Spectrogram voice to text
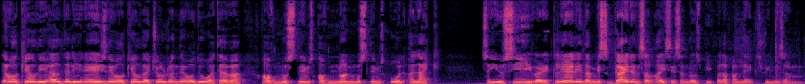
They will kill the elderly in age, they will kill their children, they will do whatever of Muslims, of non-Muslims, all alike. So you see very clearly the misguidance of ISIS and those people upon their extremism.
